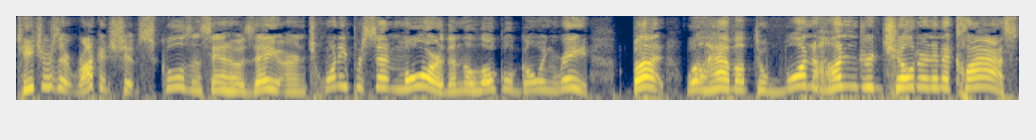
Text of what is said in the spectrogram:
Teachers at rocket ship schools in San Jose earn 20% more than the local going rate, but will have up to 100 children in a class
